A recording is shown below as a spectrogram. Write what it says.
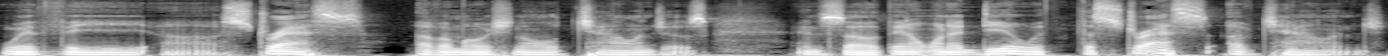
with the uh, stress of emotional challenges. And so they don't want to deal with the stress of challenge.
